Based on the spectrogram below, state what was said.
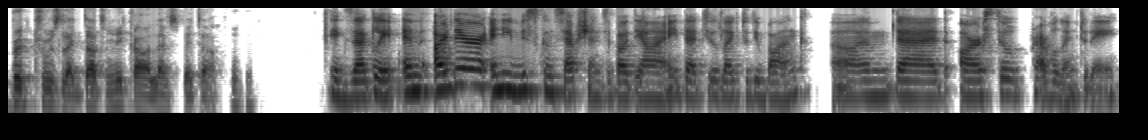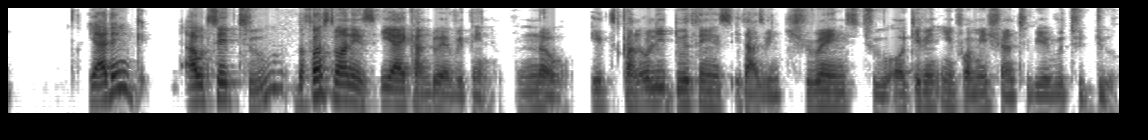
breakthroughs like that to make our lives better. exactly. And are there any misconceptions about AI that you'd like to debunk um, that are still prevalent today? Yeah, I think I would say two. The first one is AI can do everything. No, it can only do things it has been trained to or given information to be able to do.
